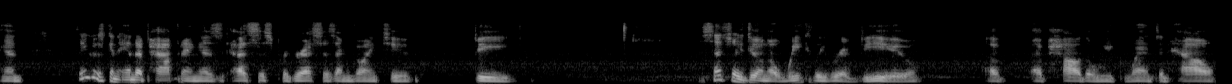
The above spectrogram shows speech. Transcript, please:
and I think what's going to end up happening is as this progresses, I'm going to be essentially doing a weekly review of of how the week went and how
